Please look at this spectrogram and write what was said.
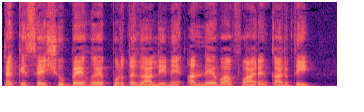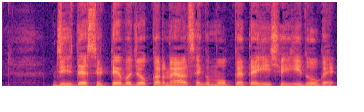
ਤਾਂ ਕਿਸੇ ਛੁਪੇ ਹੋਏ ਪੁਰਤਗਾਲੀ ਨੇ ਅੰਨ੍ਹੇਵਾਹ ਫਾਇਰਿੰਗ ਕਰਤੀ, ਜਿਸ ਦੇ ਸਿੱਟੇ ਵਜੋਂ ਕਰਨੈਲ ਸਿੰਘ ਮੌਕੇ ਤੇ ਹੀ ਸ਼ਹੀਦ ਹੋ ਗਏ।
